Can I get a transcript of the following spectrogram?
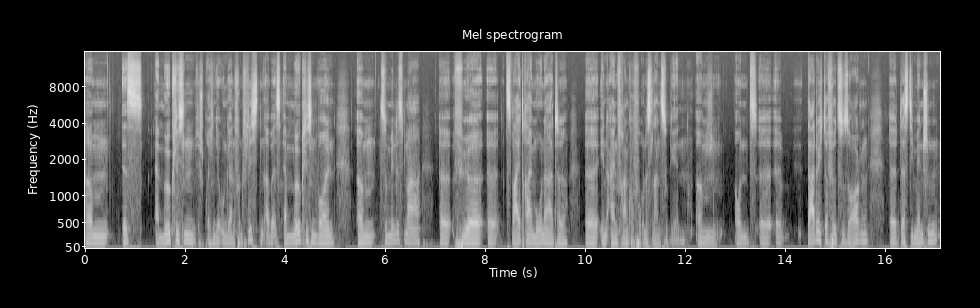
ähm, es ermöglichen, wir sprechen ja ungern von Pflichten, aber es ermöglichen wollen, ähm, zumindest mal äh, für äh, zwei, drei Monate äh, in ein frankophones Land zu gehen. Ähm, und äh, dadurch dafür zu sorgen, dass die Menschen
